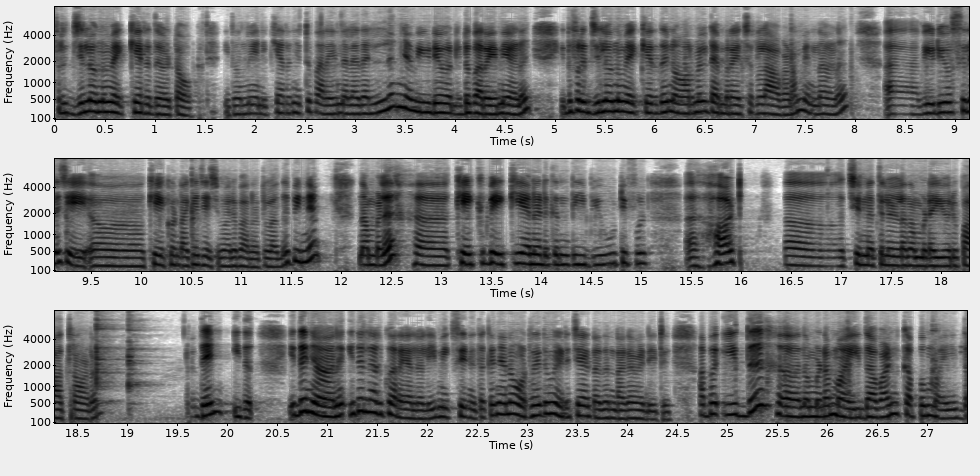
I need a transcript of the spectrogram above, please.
ഫ്രിഡ്ജിലൊന്നും വെക്കരുത് കേട്ടോ. ഇതൊന്നും എനിക്ക് അറിഞ്ഞിട്ട് പറയുന്നില്ല. അതെല്ലാം ഞാൻ വീഡിയോ കണ്ടിട്ട് പറയുന്നതാണ് ഇത് ഫ്രിഡ്ജിലൊന്നും വെക്കരുത്. നോർമൽ ടെമ്പറേച്ചറിലാവണം എന്നാണ് വീഡിയോസിൽ കേക്ക് ഉണ്ടാക്കിയ ചേച്ചിമാർ പറഞ്ഞിട്ടുള്ളത്. പിന്നെ നമ്മൾ കേക്ക് ബേക്ക് ചെയ്യാൻ എടുക്കുന്നത് ഈ ബ്യൂട്ടിഫുൾ ഹേർട്ട് ചിഹ്നത്തിലുള്ള നമ്മുടെ ഈ ഒരു പാത്രമാണ്. ദെൻ ഇത്. ഇത് ഞാൻ ഇതെല്ലാവർക്കും അറിയാമല്ലോ ഈ മിക്സ് ചെയ്യുന്നത്. ഇതൊക്കെ ഞാൻ ഓർഡർ ചെയ്ത് മേടിച്ചായിട്ട് അത് ഉണ്ടാക്കാൻ വേണ്ടിയിട്ട്. അപ്പോൾ ഇത് നമ്മുടെ maida one cup maida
